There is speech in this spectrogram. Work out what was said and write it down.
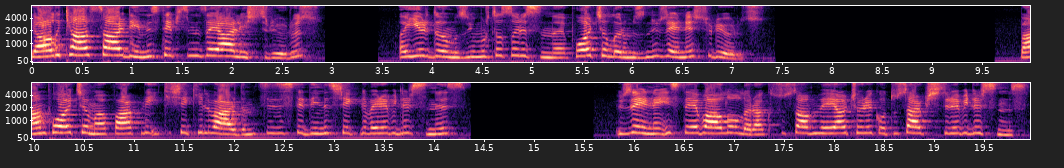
Yağlı kağıt serdiğimiz tepsimize yerleştiriyoruz. Ayırdığımız yumurta sarısını poğaçalarımızın üzerine sürüyoruz. Ben poğaçama farklı iki şekil verdim. Siz istediğiniz şekli verebilirsiniz. Üzerine isteğe bağlı olarak susam veya çörek otu serpiştirebilirsiniz.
